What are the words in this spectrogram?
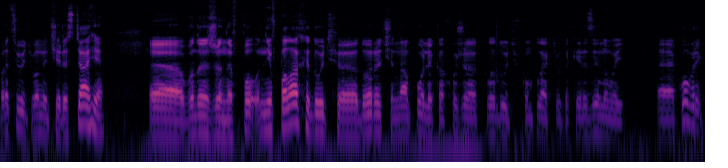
працюють вони через тяги. Е, Вони вже не в, по- не в палах ідуть. Е, До речі, на поліках вже кладуть в комплекті такий резиновий е, коврик.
